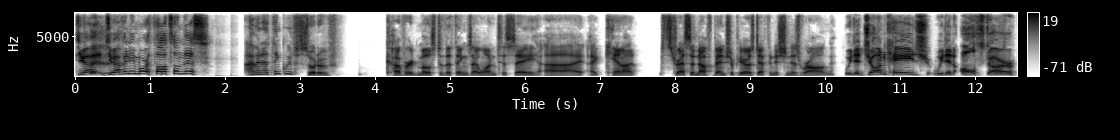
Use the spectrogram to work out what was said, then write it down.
Do you do you have any more thoughts on this? I mean, I think we've sort of covered most of the things I wanted to say. Uh, I, I cannot stress enough Ben Shapiro's definition is wrong. We did John Cage, we did All Star,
